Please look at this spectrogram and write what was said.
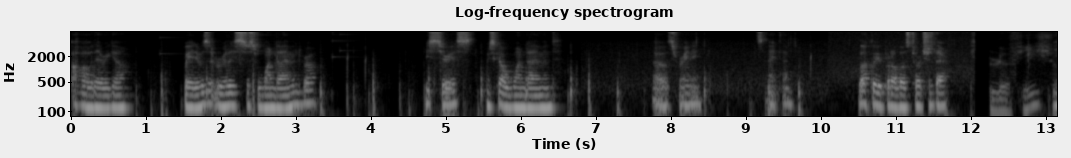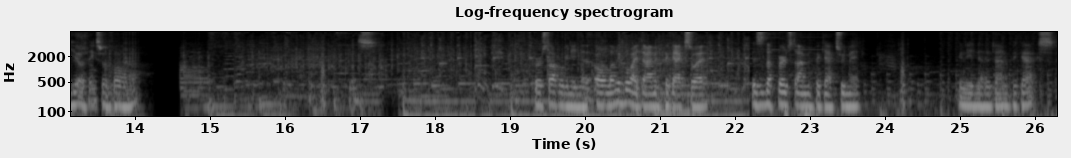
Oh, there we go. Wait, was it really just one diamond, bro? You serious? We just got one diamond. Oh, it's raining. It's nighttime. Luckily, we put all those torches there. Yo, thanks for following up. Yes. First off, we're gonna need another. Oh, let me put my diamond pickaxe away. This is the first diamond pickaxe we made. We need another diamond pickaxe.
